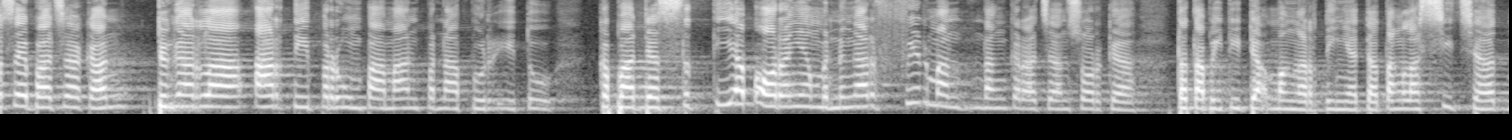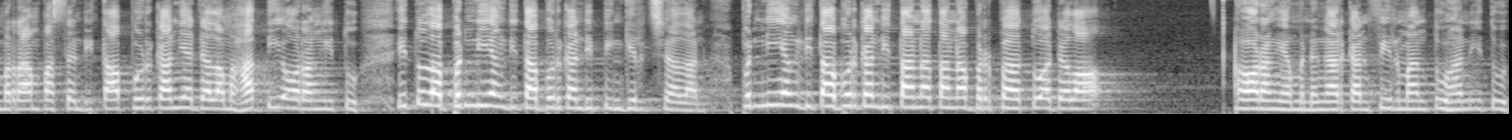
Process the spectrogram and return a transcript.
saya bacakan. Dengarlah arti perumpamaan penabur itu kepada setiap orang yang mendengar firman tentang kerajaan sorga tetapi tidak mengertinya. Datanglah si jahat merampas dan ditaburkannya dalam hati orang itu. Itulah benih yang ditaburkan di pinggir jalan. Benih yang ditaburkan di tanah-tanah berbatu adalah Orang yang mendengarkan firman Tuhan itu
